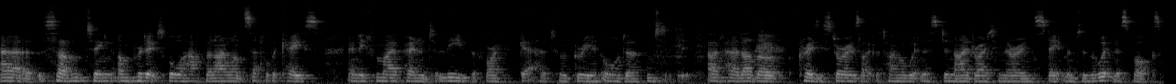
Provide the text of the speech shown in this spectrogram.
Uh, something unpredictable will happen. I once settled a case only for my opponent to leave before I could get her to agree an order. And I've heard other crazy stories like the time a witness denied writing their own statement in the witness box.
